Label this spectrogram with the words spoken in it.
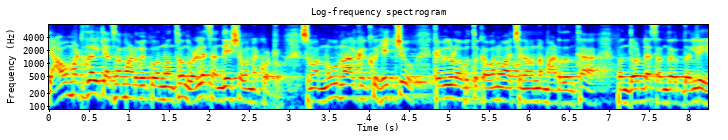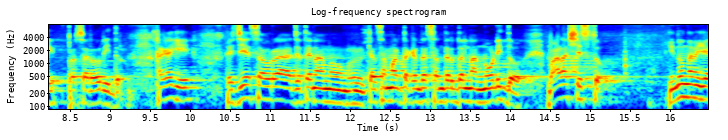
ಯಾವ ಮಟ್ಟದಲ್ಲಿ ಕೆಲಸ ಮಾಡಬೇಕು ಅನ್ನುವಂಥ ಒಂದು ಒಳ್ಳೆ ಸಂದೇಶವನ್ನು ಕೊಟ್ಟರು ಸುಮಾರು ನೂರ ನಾಲ್ಕಕ್ಕೂ ಹೆಚ್ಚು ಕವಿಗಳು ಅವತ್ತು ಕವನ ವಾಚನವನ್ನು ಮಾಡಿದಂಥ ಒಂದು ದೊಡ್ಡ ಸಂದರ್ಭದಲ್ಲಿ ಪ್ರೊಫೆಸರ್ ಅವರು ಇದ್ದರು ಹಾಗಾಗಿ ಎಚ್ ಜಿ ಎಸ್ ಅವರ ಜೊತೆ ನಾನು ಕೆಲಸ ಮಾಡ್ತಕ್ಕಂಥ ಸಂದರ್ಭದಲ್ಲಿ ನಾನು ನೋಡಿದ್ದು ಭಾಳ ಶಿಸ್ತು. ಇನ್ನೂ ನನಗೆ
